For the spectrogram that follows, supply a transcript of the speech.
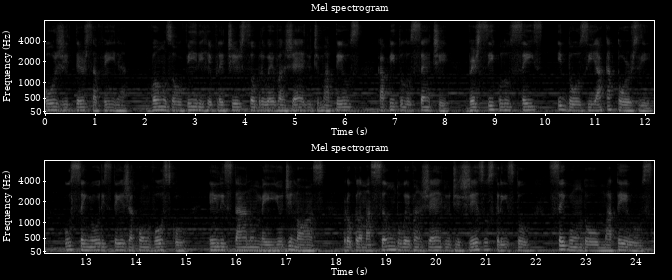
hoje, terça-feira, vamos ouvir e refletir sobre o Evangelho de Mateus, capítulo 7, versículos 6 e 12 a 14. O Senhor esteja convosco, Ele está no meio de nós. Proclamação do Evangelho de Jesus Cristo, segundo Mateus.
